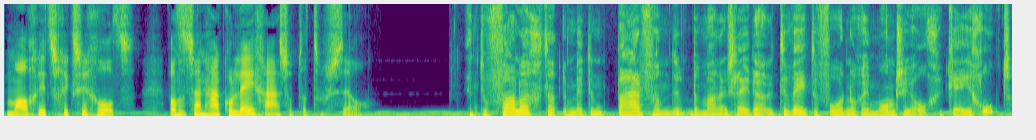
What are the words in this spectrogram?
Margit schikt zich rot, want het zijn haar collega's op dat toestel. En toevallig, dat met een paar van de bemanningsleden... had ik de week ervoor nog in Montreal gekegeld.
